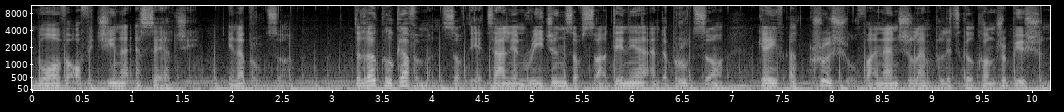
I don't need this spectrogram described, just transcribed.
Nuova Officina Assergi, in Abruzzo. The local governments of the Italian regions of Sardinia and Abruzzo gave a crucial financial and political contribution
